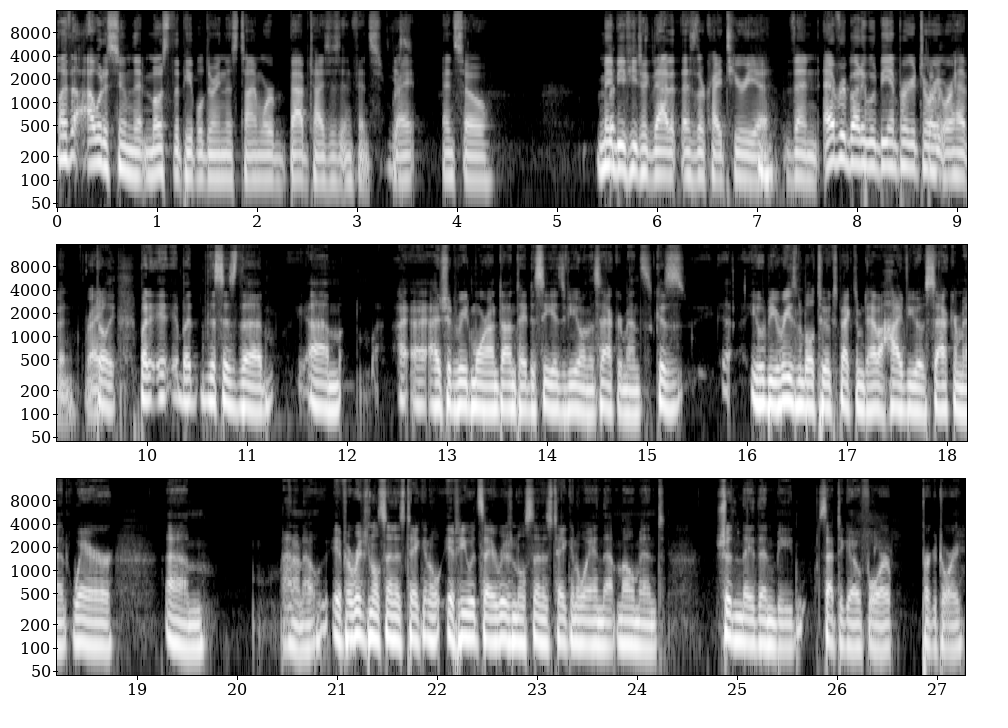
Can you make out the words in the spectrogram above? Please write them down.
Well, I, th- I would assume that most of the people during this time were baptized as infants, Yes. right? And so maybe if you took that as their criteria, then everybody would be in purgatory Totally. or heaven, right? Totally. But it, but this is the um, I- I, I should read more on Dante to see his view on the sacraments because it would be reasonable to expect him to have a high view of sacrament where um, I don't know if original sin is taken if he would say original sin is taken away in that moment shouldn't they then be set to go for purgatory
